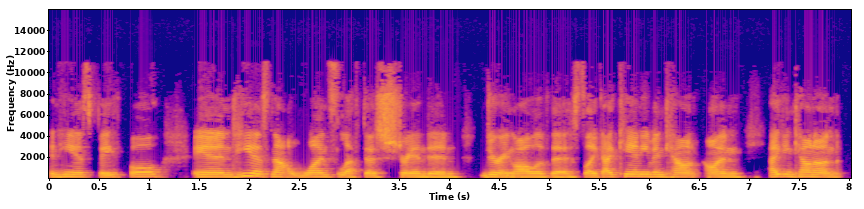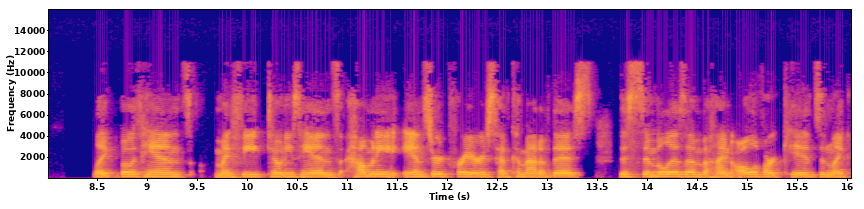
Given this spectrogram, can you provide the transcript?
and he is faithful and he has not once left us stranded during mm-hmm. all of this. Like I can't even count on, I can count on like both hands, my feet, Tony's hands, how many answered prayers have come out of this, the symbolism behind all of our kids and like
